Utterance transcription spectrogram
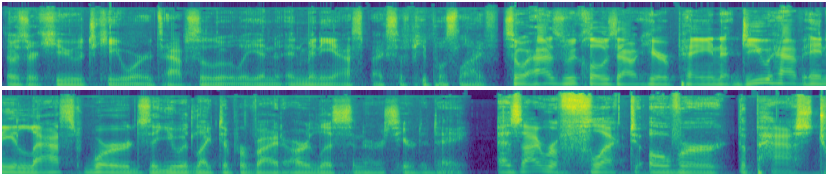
Those are huge keywords, absolutely, in, in many aspects of people's life. So, as we close out here, Payne, do you have any last words that you would like to provide our listeners here today? As I reflect over the past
